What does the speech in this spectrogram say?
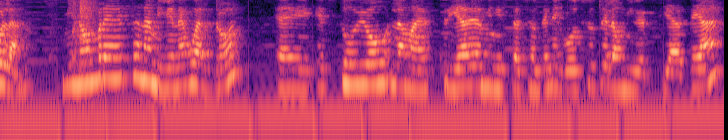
Hola, mi nombre es Ana Milena Gualdrón. Eh, estudio la maestría de Administración de Negocios de la Universidad de AN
